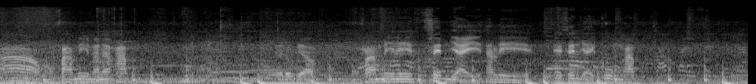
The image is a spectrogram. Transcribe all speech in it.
อ้าวของฟาร์มมี่มาแล้วครับ เดี๋ยวลูกเดี๋ยวของฟาร์มมี่นี่เส้นใหญ่ทะเลไอ้ยเส้นใหญ่กุ้งครับรับไปเสร็จแล้ว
